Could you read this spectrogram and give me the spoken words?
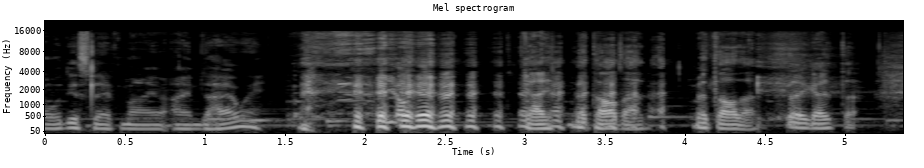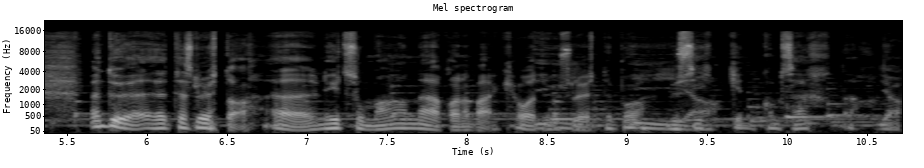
Audioslave med I'm the Highway. Greit, vi tar den. Vi tar den. Det er greit, det. Men du, eh, til slutt, da. Eh, Nyt sommeren, eh, Rønneberg. Er det du slutter på? Musikken, konserter, Ja,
